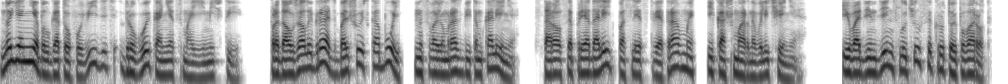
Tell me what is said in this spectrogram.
Но я не был готов увидеть другой конец моей мечты. Продолжал играть с большой скобой на своем разбитом колене, старался преодолеть последствия травмы и кошмарного лечения. И в один день случился крутой поворот.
